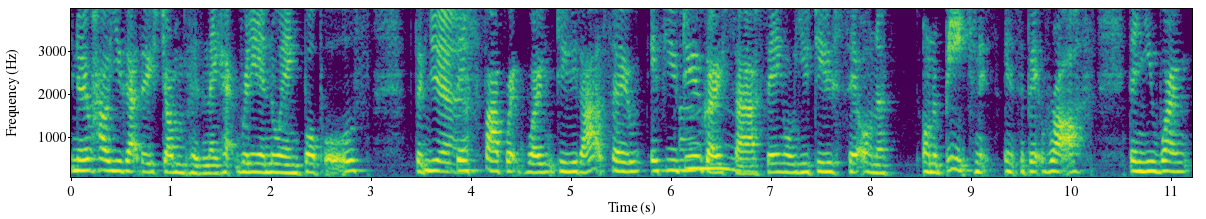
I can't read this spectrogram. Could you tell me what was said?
you know how you get those jumpers and they get really annoying bubbles? The, Yeah. This fabric won't do that. So if you do go surfing or you do sit on a on a beach and it's it's a bit rough, then you won't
